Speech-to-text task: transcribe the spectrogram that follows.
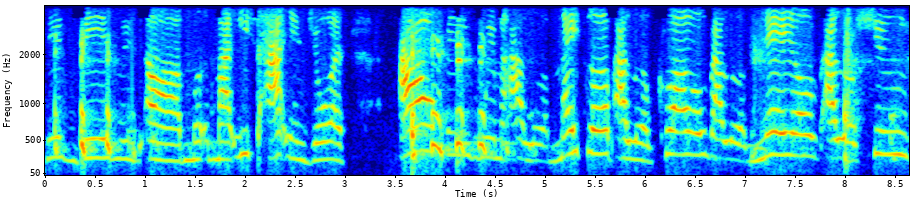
this business. Uh, my Isha, I enjoy all things women. I love makeup. I love clothes. I love nails. I love shoes.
